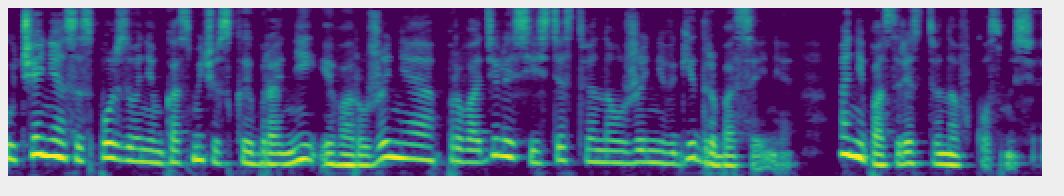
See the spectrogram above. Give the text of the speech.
Учения с использованием космической брони и вооружения проводились, естественно, уже не в гидробассейне, а непосредственно в космосе.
